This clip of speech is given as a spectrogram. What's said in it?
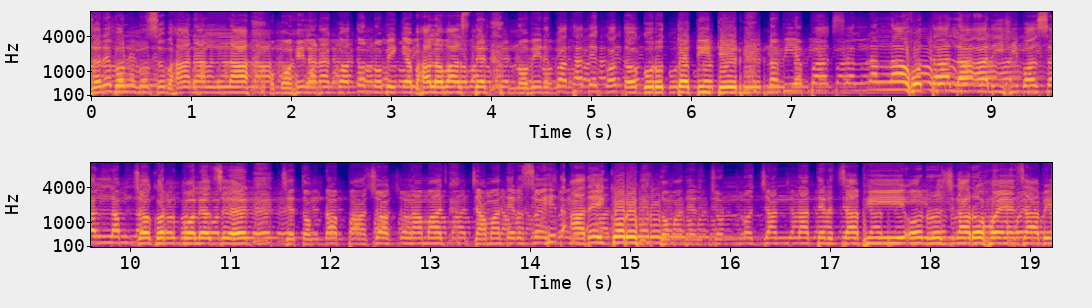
জোরে বলুন, সুবহানাল্লাহ। মহিলারা কত নবীকে ভালোবাসতেন। নবীর কথাতে কত গুরুত্ব দিতেন। নবী পাক সাল্লাল্লাহু তাআলা আলাইহি যখন বলেছেন যে তোমরা পাঁচ নামাজ জামাতের সহিত আদায় করো, তোমাদের জন্য জান্নাতের চাবি ও রোজগার হয়ে যাবে।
